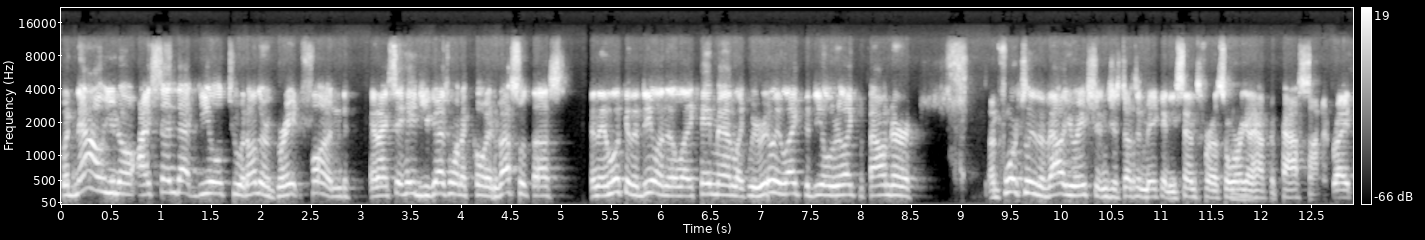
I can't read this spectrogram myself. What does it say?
but now, you know, I send that deal to another great fund and I say, hey, do you guys want to co invest with us? And they look at the deal and they're like, hey, man, like we really like the deal. We like the founder. Unfortunately, the valuation just doesn't make any sense for us. So we're going to have to pass on it. Right.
